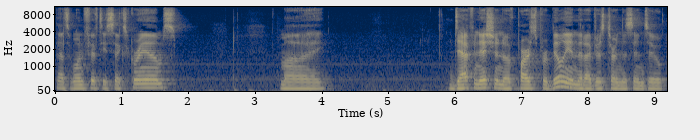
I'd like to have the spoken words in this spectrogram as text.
That's 156 grams. My definition of parts per billion that I've just turned this into,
